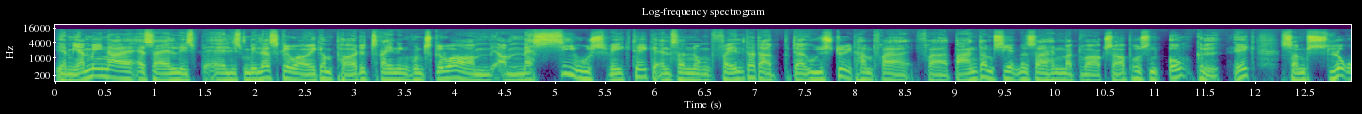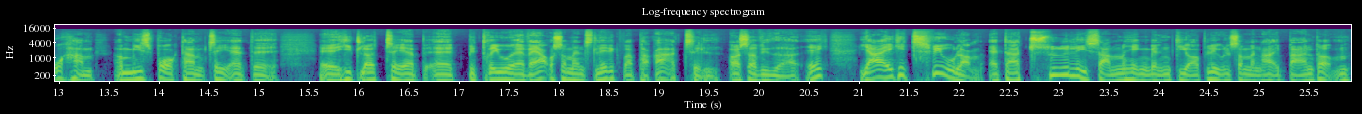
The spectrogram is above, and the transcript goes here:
Jamen, jeg mener, altså Alice, Alice Miller skriver jo ikke om pottetræning. Hun skriver om, om massiv svigt, ikke? Altså nogle forældre, der, der udstødt ham fra, fra barndomshjemmet, så han måtte vokse op hos en onkel, ikke? Som slog ham og misbrugte ham til at uh, Hitler til at, at bedrive erhverv, som han slet ikke var parat til, og så videre. Ikke? Jeg er ikke i tvivl om, at der er tydelig sammenhæng mellem de oplevelser, man har i barndommen,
